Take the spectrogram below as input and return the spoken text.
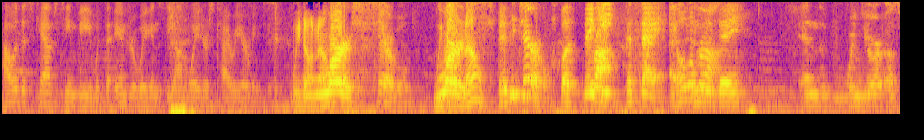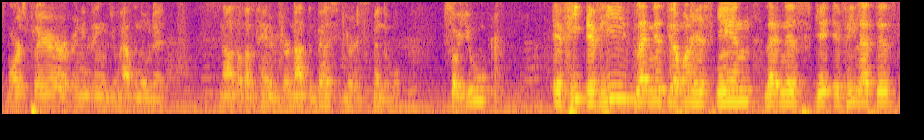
how would this Cavs team be with the Andrew Wiggins, Dion Waiters, Kyrie Irving team? We don't know. Worse. Terrible. We Worse. don't know. They'd be terrible, but They'd Rob, be pathetic. at No the end of the day, and when you're a sports player or anything, you have to know that nine times out of ten, if you're not the best, you're expendable. So you, if he if he's letting this get up under his skin, letting this get, if he lets this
